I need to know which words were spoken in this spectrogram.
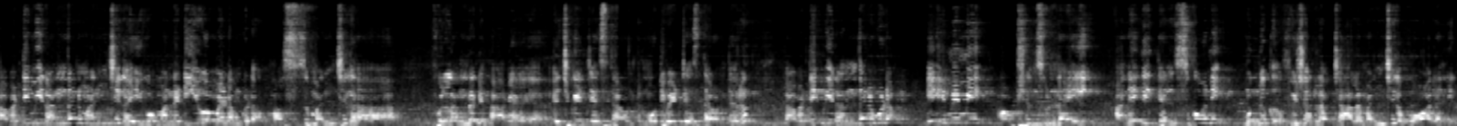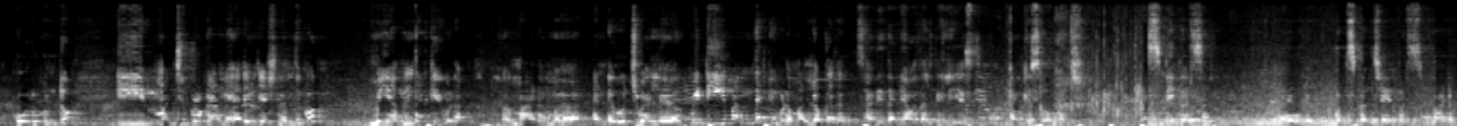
కాబట్టి మీరందరూ మంచిగా ఇగో మన డిఓ మేడం కూడా మస్తు మంచిగా ఫుల్ అందరినీ బాగా ఎడ్యుకేట్ చేస్తూ ఉంటారు మోటివేట్ చేస్తూ ఉంటారు. కాబట్టి మీరందరూ కూడా ఏమేమి ఆప్షన్స్ ఉన్నాయి అనేది తెలుసుకొని ముందుకు ఫ్యూచర్లో చాలా మంచిగా పోవాలని కోరుకుంటూ ఈ మంచి ప్రోగ్రామ్ని అరేంజ్ చేసినందుకు మీ అందరికీ కూడా మేడం అండ్ ఉజ్వల్ మీ టీం అందరికీ కూడా మళ్ళీ ఒకసారి ధన్యవాదాలు తెలియజేస్తాను thank you so much speaker sir and municipal chairperson madam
